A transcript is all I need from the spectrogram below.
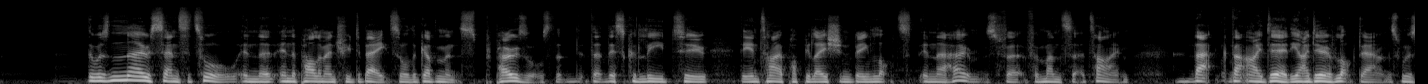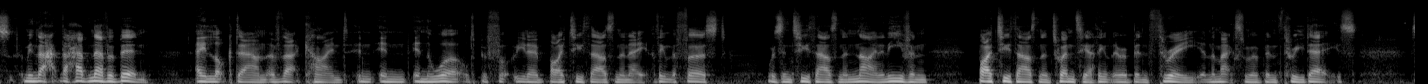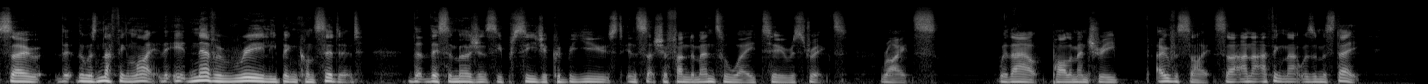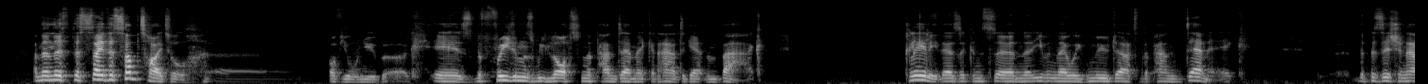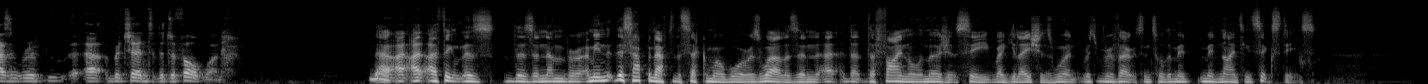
there was no sense at all in the in the parliamentary debates or the government's proposals that that this could lead to the entire population being locked in their homes for, for months at a time. That that idea, the idea of lockdowns, was I mean, there, there had never been a lockdown of that kind in, in, in the world before you know by 2008. I think the first was in 2009, and even by 2020, I think there had been three, and the maximum had been three days. So th- there was nothing like it. Never really been considered that this emergency procedure could be used in such a fundamental way to restrict rights without parliamentary oversight. So, and I think that was a mistake. And then the, the say the subtitle uh, of your new book is "The Freedoms We Lost in the Pandemic and How to Get Them Back." Clearly, there's a concern that even though we've moved out of the pandemic, the position hasn't re- uh, returned to the default one. No, I, I think there's there's a number. I mean, this happened after the Second World War as well, as in uh, the, the final emergency regulations weren't re- revoked until the mid mid 1960s,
